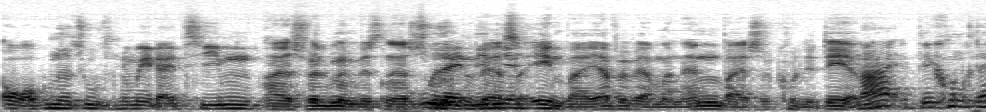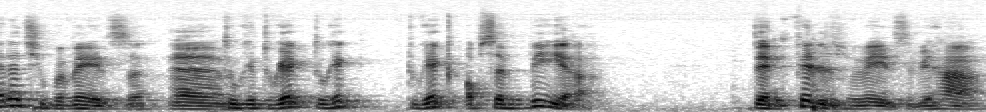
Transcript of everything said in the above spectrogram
over 100.000 km i timen. Nej, selvfølgelig, men hvis en Ud af asteroide en bevæger sig en vej, jeg bevæger mig en anden vej, så kolliderer Nej, det er kun relativ bevægelse. Ja. Du, kan, du, kan ikke, du, kan ikke, du kan ikke observere den fælles bevægelse, vi har.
